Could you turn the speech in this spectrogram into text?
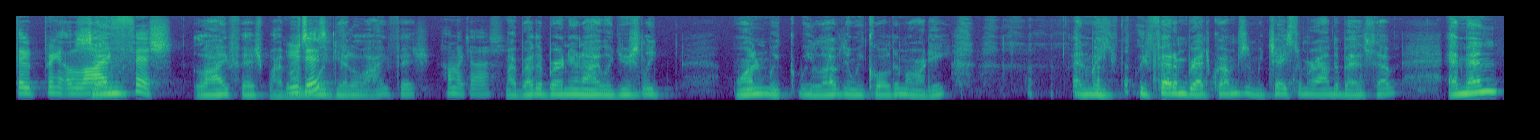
They would bring a live Same. fish. Live fish. My You mother did? would get a live fish. Oh my gosh! My brother Bernie and I would usually, one we we loved and we called him Artie, and we we fed him breadcrumbs and we chased him around the bathtub, and then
